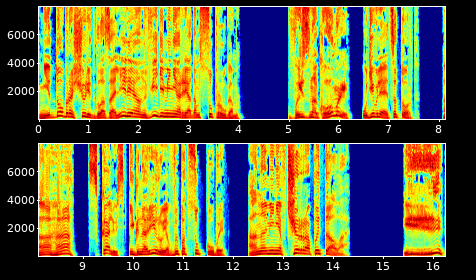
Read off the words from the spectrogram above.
Недобро щурит глаза Лилиан, видя меня рядом с супругом. «Вы знакомы?» – удивляется Торт. «Ага», – скалюсь, игнорируя выпад суккубы. «Она меня вчера пытала». «И?»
